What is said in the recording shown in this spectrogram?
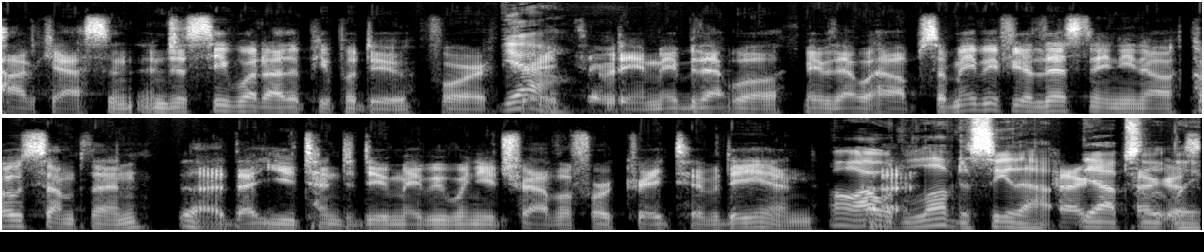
podcast and, and, just see what other people do for yeah. creativity, and maybe that will maybe that will help. So, maybe if you're listening, you know, post something uh, that you tend to do maybe when you travel for creativity. And oh, I would uh, love to see that. Tag, yeah, absolutely.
